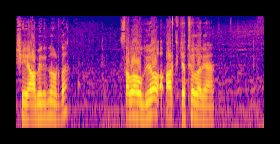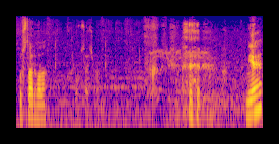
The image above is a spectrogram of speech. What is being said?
Şey ABD'nin orada. Sabah oluyor artık yatıyorlar yani. Ruslar falan. Çok saçma. Niye?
